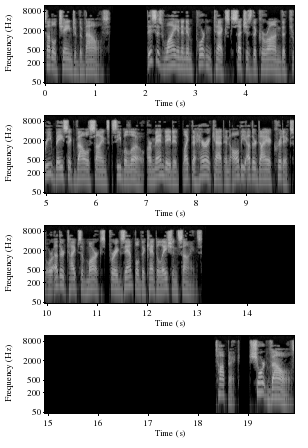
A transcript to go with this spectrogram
subtle change of the vowels. This is why in an important text such as the Quran the three basic vowel signs see below are mandated, like the harakat and all the other diacritics or other types of marks, for example the cantillation signs. Short vowels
